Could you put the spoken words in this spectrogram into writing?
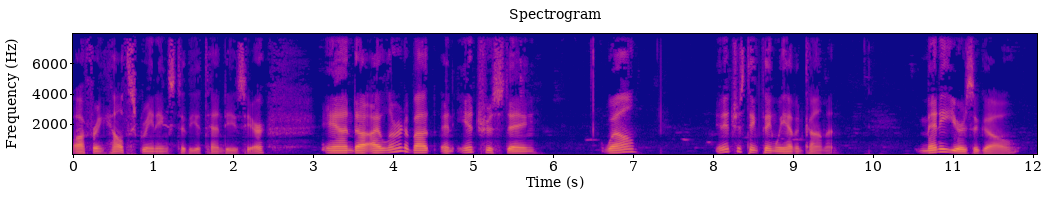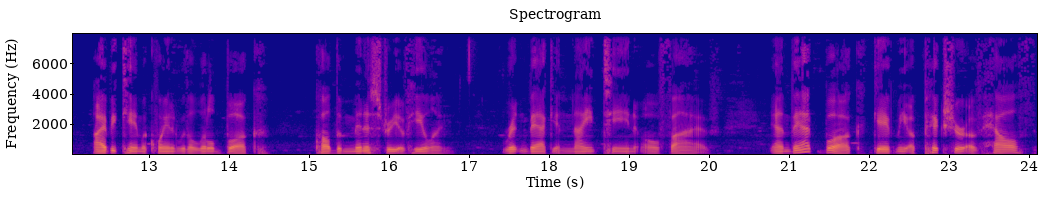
offering health screenings to the attendees here. And uh, I learned about an interesting, well, an interesting thing we have in common. Many years ago, I became acquainted with a little book called The Ministry of Healing, written back in 1905. And that book gave me a picture of health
